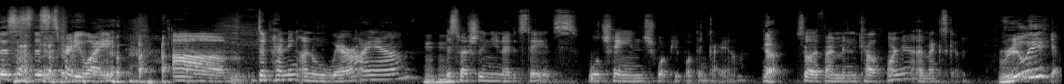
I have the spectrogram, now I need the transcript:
This is this is pretty white. Um, depending on where I am, Mm-hmm. especially in the United States, will change what people think I am. yeah So if I'm in California, I'm Mexican. really Yeah.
